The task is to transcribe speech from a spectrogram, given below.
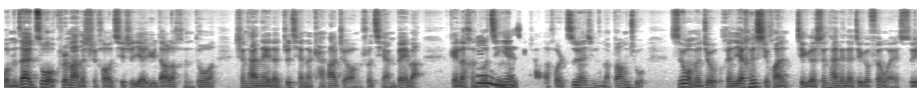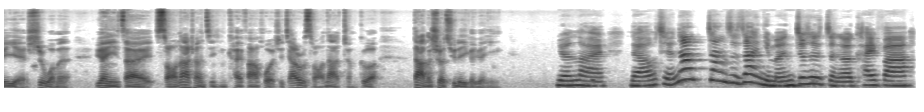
我们在做 Crema 的时候，其实也遇到了很多生态内的之前的开发者，我们说前辈吧，给了很多经验性上的或者资源性上的帮助。所以我们就很也很喜欢这个生态内的这个氛围，所以也是我们愿意在 Solana 上进行开发，或者是加入 Solana 整个大的社区的一个原因。原来了解，那这样子在你们就是整个开发，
